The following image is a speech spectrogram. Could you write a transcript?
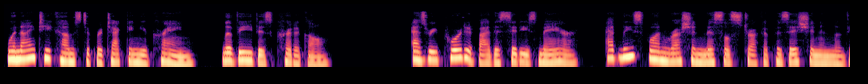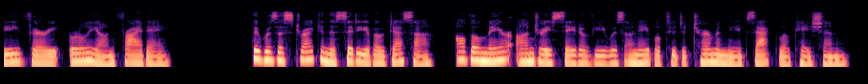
When IT comes to protecting Ukraine, Lviv is critical. As reported by the city's mayor, at least one Russian missile struck a position in Lviv very early on Friday. There was a strike in the city of Odessa, although Mayor Andrei Sadovyi was unable to determine the exact location.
